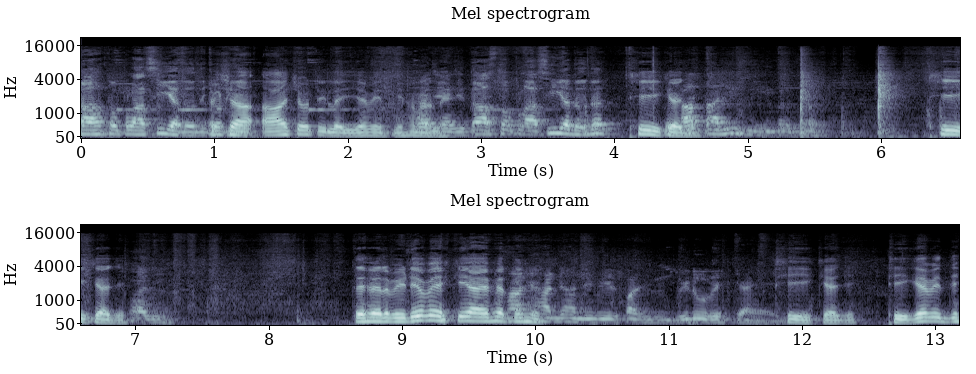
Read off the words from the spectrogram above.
10 ਤੋਂ ਪਲੱਸ ਹੀ ਆ ਦੁੱਧ ਝੋਟੀ ਅੱਛਾ ਆ ਝੋਟੀ ਲਈ ਆ ਜੀ ਹੁਣਾਂ ਹਾਂਜੀ ਨੇ ਹਾਂਜੀ 10 ਤੋਂ ਪਲੱਸ ਹੀ ਆ ਦੁੱਧ। ਠੀਕ ਹੈ ਆ ਜੀ ਤਾਜੀ ਸੀ ਬਿਲਕੁਲ। ਠੀਕ ਹੈ ਜੀ। ਹਾਂਜੀ। ਤੇ ਫਿਰ ਵੀਡੀਓ ਵੇਖ ਕੇ ਆਏ ਫਿਰ ਤੁਸੀਂ? ਹਾਂਜੀ ਹਾਂਜੀ ਵੀਰ ਭਾਜੀ ਵੀਡੀਓ ਵੇਖ ਕੇ ਆਏ ਆ ਜੀ। ਠੀਕ ਹੈ ਜੀ। ਠੀਕ ਹੈ ਵੀਰ ਜੀ।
